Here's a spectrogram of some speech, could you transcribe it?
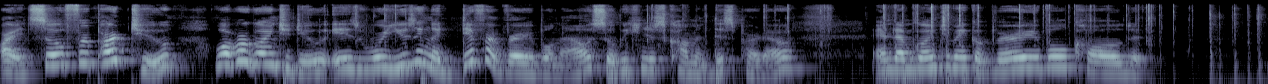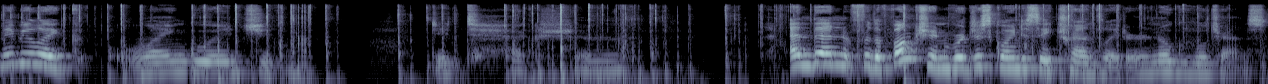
All right, so for part two, what we're going to do is we're using a different variable now, so we can just comment this part out. And I'm going to make a variable called maybe like language detection. And then for the function, we're just going to say translator, no Google Trans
